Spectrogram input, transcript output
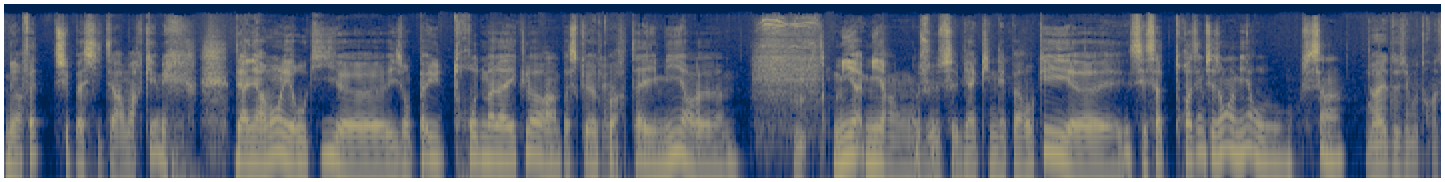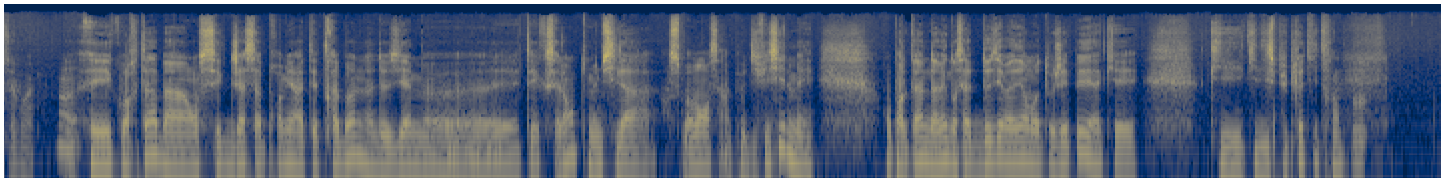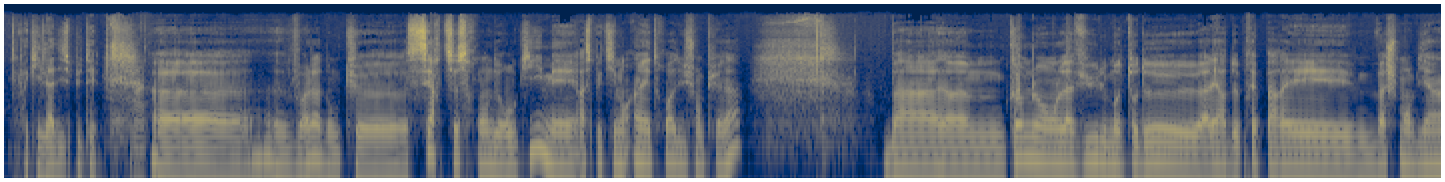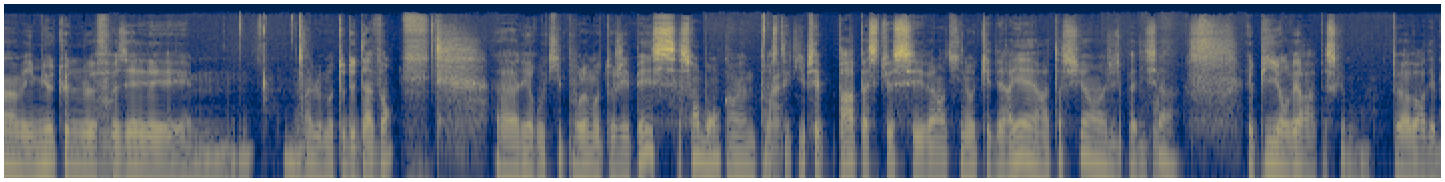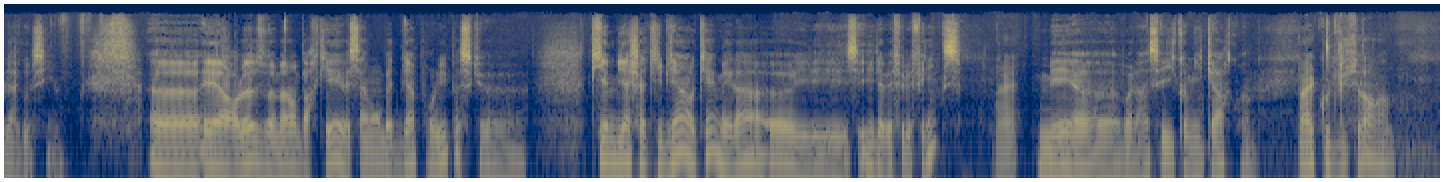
mais en fait, je sais pas si tu as remarqué, mais dernièrement, les rookies, euh, ils ont pas eu trop de mal à éclore, hein, parce que Quarta et Mir, euh, mm. Mir, Mir, hein, je sais bien qu'il n'est pas rookie. c'est sa troisième saison à Mir ou c'est ça hein? Ouais, deuxième ou troisième, ouais. Et Quarta, ben, on sait que déjà sa première était très bonne, la deuxième euh, était excellente, même si là, en ce moment, c'est un peu difficile, mais on parle quand même d'un mec dans sa deuxième année en MotoGP hein, qui, est, qui, qui, dispute le titre. Hein. Mm. Enfin, qui l'a disputé. Euh, voilà, donc euh, certes, ce seront deux rookies, mais respectivement 1 et 3 du championnat. Ben, comme on l'a vu, le Moto 2 a l'air de préparer vachement bien, mais mieux que ne le faisait le Moto 2 d'avant. Euh, les rookies pour le Moto GP, ça sent bon quand même pour cette équipe. C'est pas parce que c'est Valentino qui est derrière, attention, j'ai pas dit ça. Et puis on verra, parce que bon, on peut avoir des blagues aussi. Hein. Euh, et alors Loves va mal embarquer, ça m'embête bien pour lui parce que qui aime bien châtie bien, ok, mais là il, il, avait fait le Phoenix. Mais euh, voilà, c'est I comme Icar, quoi. Ouais, coup du sort. Hein.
